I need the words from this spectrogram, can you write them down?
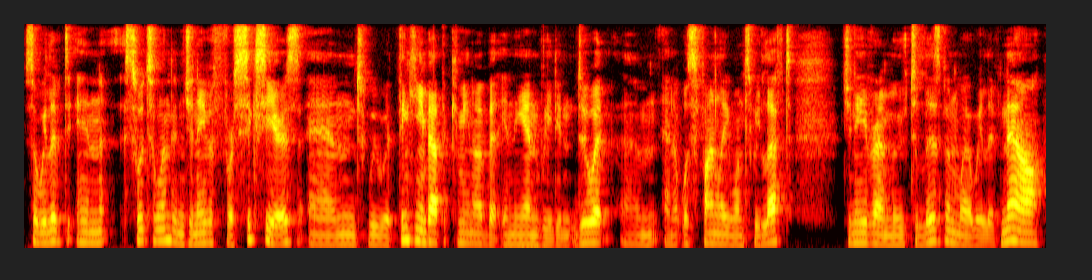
so we lived in Switzerland, in Geneva, for six years, and we were thinking about the Camino, but in the end, we didn't do it. Um, and it was finally once we left Geneva and moved to Lisbon, where we live now,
